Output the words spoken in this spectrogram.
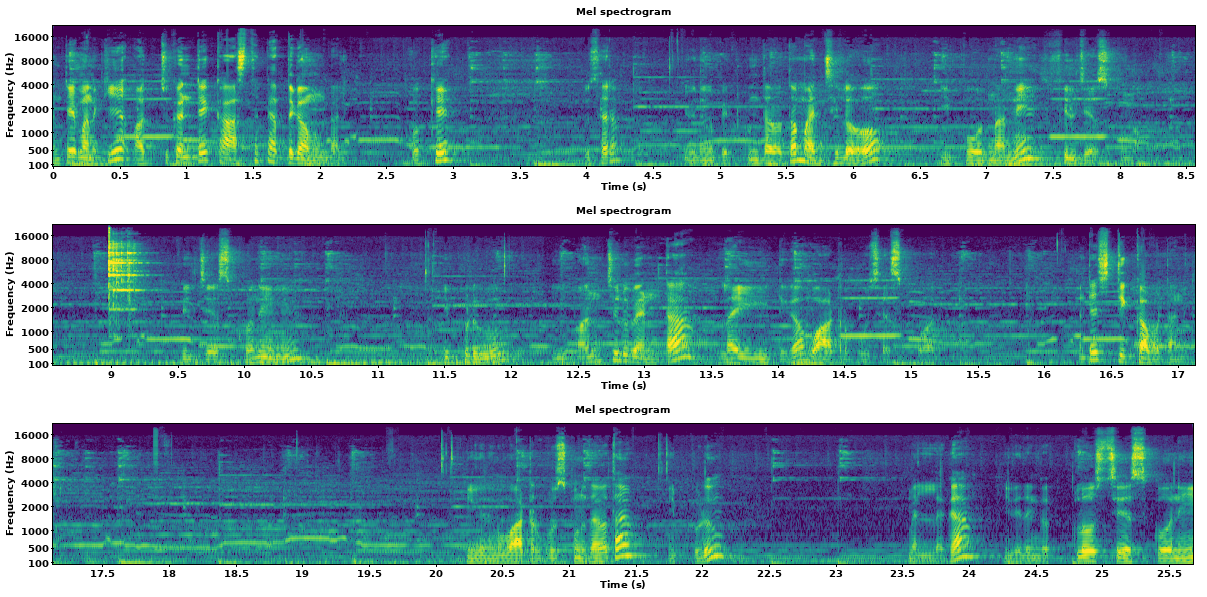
అంటే మనకి అచ్చు కంటే కాస్త పెద్దగా ఉండాలి. ఓకే? చూసారా? ఈ విధంగా పెట్టుకున్న తర్వాత మధ్యలో ఈ పూర్ణాన్ని ఫిల్ చేసుకున్నాం ఫిల్ చేసుకొని ఇప్పుడు ఈ అంచుల వెంట లైట్గా వాటర్ పూసేసుకోవాలి. అంటే స్టిక్ అవ్వటానికి. ఈ విధంగా వాటర్ పూసుకున్న తర్వాత ఇప్పుడు మెల్లగా ఈ విధంగా క్లోజ్ చేసుకొని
